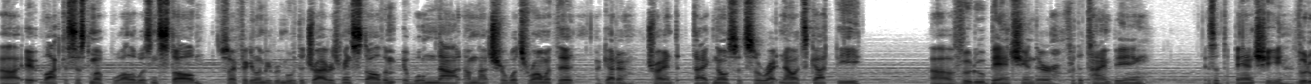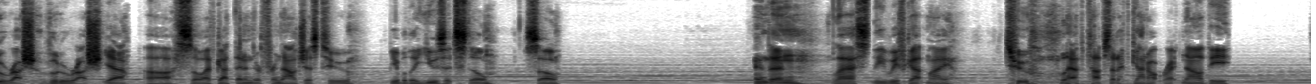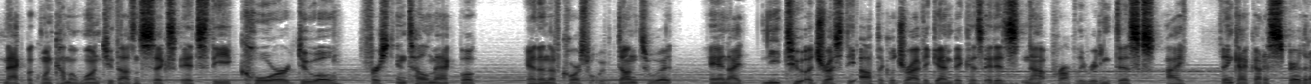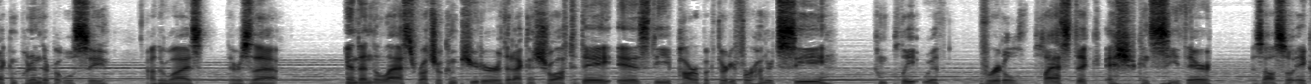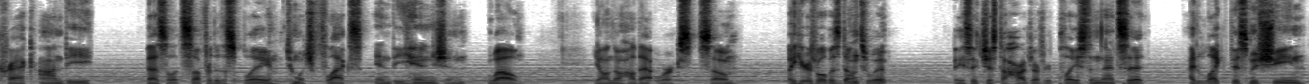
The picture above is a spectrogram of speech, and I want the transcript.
Uh, it locked the system up while it was installed, so I figured let me remove the drivers, reinstall them. It will not. I'm not sure what's wrong with it. I gotta try and diagnose it. So right now it's got the uh, Voodoo Banshee in there for the time being. Is it the Banshee? Voodoo Rush. Voodoo Rush, yeah. Uh, so I've got that in there for now just to be able to use it still. So. And then lastly, we've got my two laptops that I've got out right now. The MacBook One, One 2006. It's the Core Duo, first Intel MacBook. And then, of course, what we've done to it. And I need to address the optical drive again because it is not properly reading disks. I think I've got a spare that I can put in there, but we'll see. Otherwise, there's that. And then the last retro computer that I can show off today is the PowerBook 3400C, complete with brittle plastic. As you can see there, there's also a crack on the bezel itself suffered the display, too much flex in the hinge, and well, y'all know how that works. So, but here's what was done to it. Basically, just a hard drive replaced, and that's it. I like this machine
